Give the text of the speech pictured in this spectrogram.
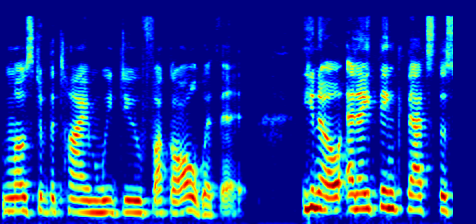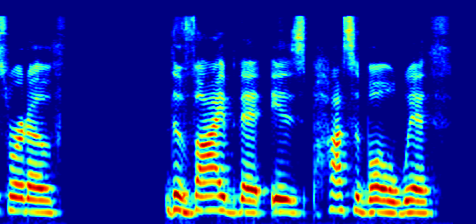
most of the time we do fuck all with it, you know, and I think that's the sort of the vibe that is possible with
